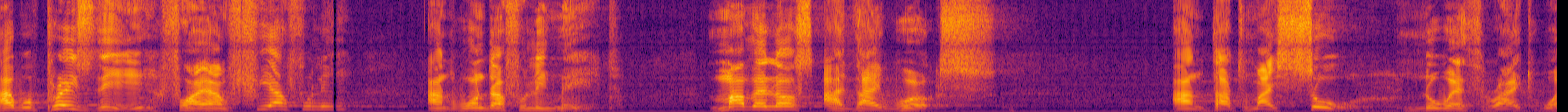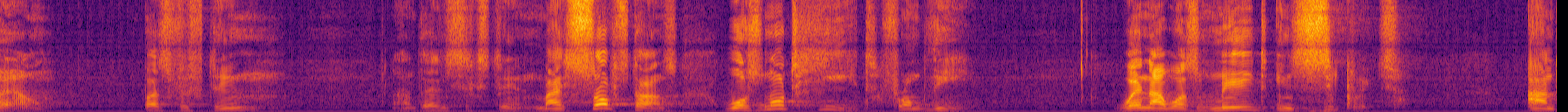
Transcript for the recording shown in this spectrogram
I will praise thee, for I am fearfully and wonderfully made. Marvelous are thy works, and that my soul knoweth right well. Verse 15 and then 16. My substance was not hid from thee when I was made in secret and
